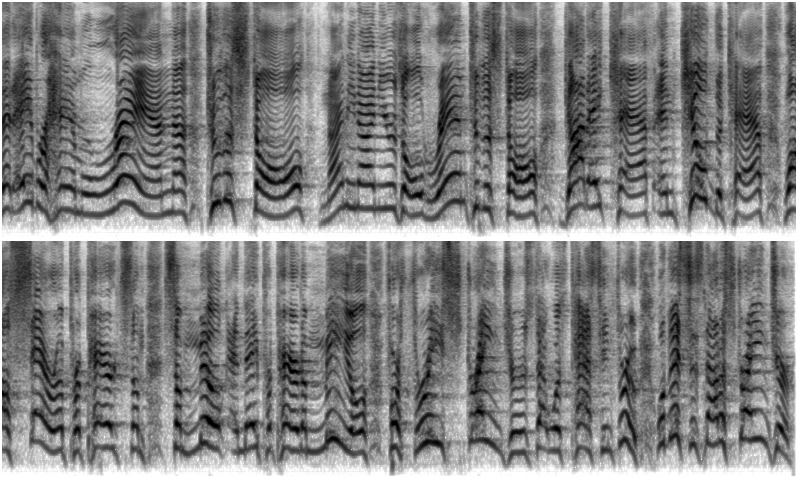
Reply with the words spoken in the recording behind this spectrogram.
that Abraham ran to the stall, 99 years old, ran to the stall, got a calf, and killed the calf while Sarah prepared some, some milk and they prepared a meal for three strangers that was passing through. Well, this is not a stranger.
